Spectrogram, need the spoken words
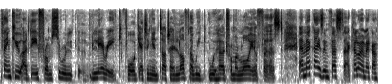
Thank you, Ade from Surulere, for getting in touch. I love that we, we heard from a lawyer first. Emeka is in Festac. Hello, Emeka.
